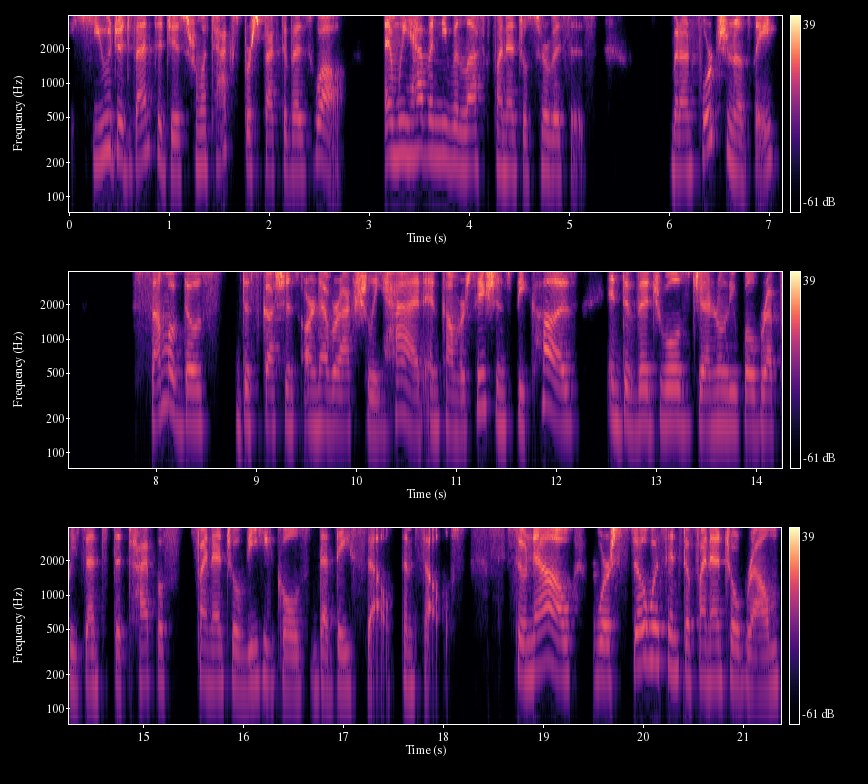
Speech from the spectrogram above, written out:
huge advantages from a tax perspective as well. And we haven't even left financial services. But unfortunately, some of those discussions are never actually had in conversations because individuals generally will represent the type of financial vehicles that they sell themselves. So now we're still within the financial realm,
